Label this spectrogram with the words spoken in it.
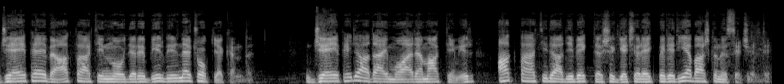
CHP ve AK Parti'nin oyları birbirine çok yakındı. CHP'li aday Muharrem Akdemir, AK Partili Ali Bektaş'ı geçerek belediye başkanı seçildi.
